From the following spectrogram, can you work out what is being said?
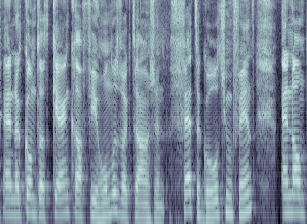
En dan komt dat Kernkraft 400, wat ik trouwens een vette goaltune vind. En dan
